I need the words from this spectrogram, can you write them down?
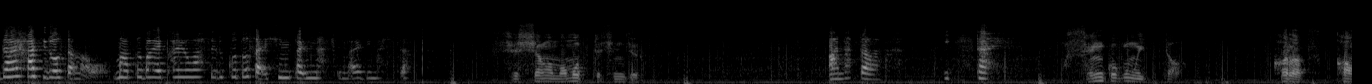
大八郎様を的場へ通わせることさえ心配になってまいりました。拙者が守って死んでる。あなたは一体？宣告も言った。唐津勘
